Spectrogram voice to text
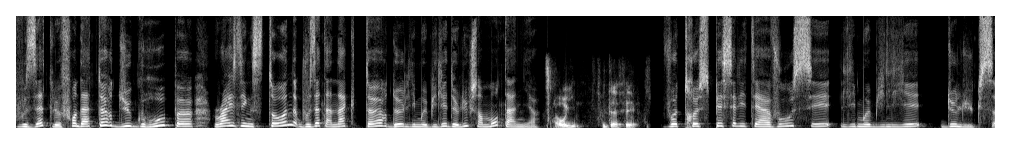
Vous êtes le fondateur du groupe euh, Rising Stone, vous êtes un acteur de l'immobilier de luxe en montagne. Oui, tout à fait. Votre spécialité à vous, c'est l'immobilier de luxe.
